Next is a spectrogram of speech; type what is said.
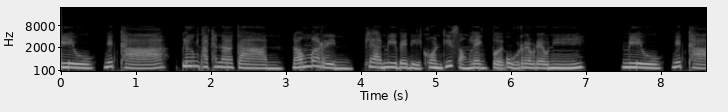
มิว นิฐา ปลื้มพัฒนาการ น้องมาริน แพลนมีเบบีคนที่สองเลงเปิดอู่เร็วๆนี้ มิว นิฐา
